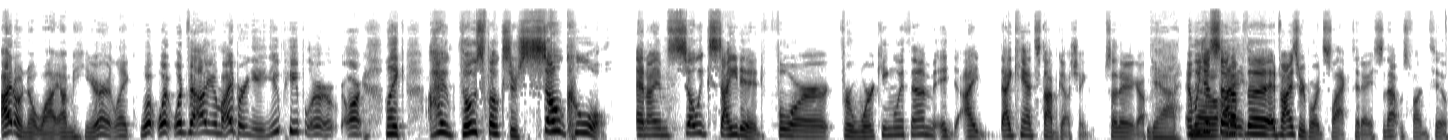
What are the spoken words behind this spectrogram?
I don't know why I'm here. Like, what what what value am I bringing? You people are are like I those folks are so cool and I am so excited for for working with them. It I I can't stop gushing. So there you go. yeah And we just set I- up the advisory board Slack today, so that was fun too.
